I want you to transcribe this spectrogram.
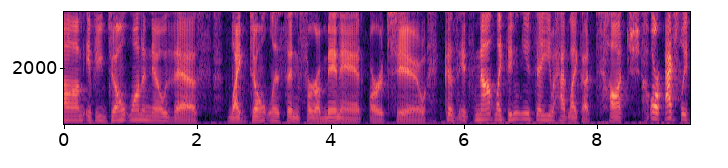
um if you don't want to know this, like don't listen for a minute or two cuz it's not like didn't you say you had like a touch or actually,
